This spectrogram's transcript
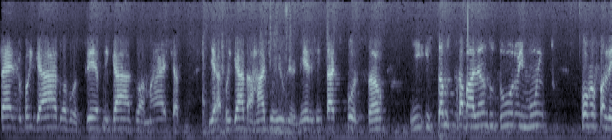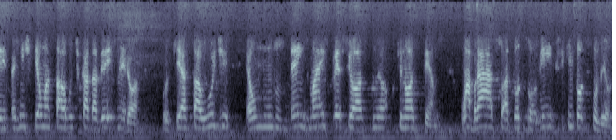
Sérgio, obrigado a você, obrigado a Márcia e obrigado à Rádio Rio Vermelho. A gente está à disposição e estamos trabalhando duro e muito, como eu falei, para a gente ter uma saúde cada vez melhor, porque a saúde é um dos bens mais preciosos que nós temos. Um abraço a todos os ouvintes, fiquem todos com Deus.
